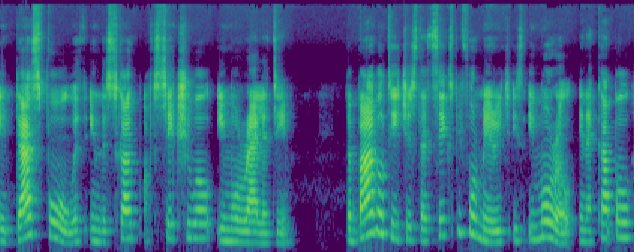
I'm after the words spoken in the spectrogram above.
it does fall within the scope of sexual immorality. The Bible teaches that sex before marriage is immoral in a couple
